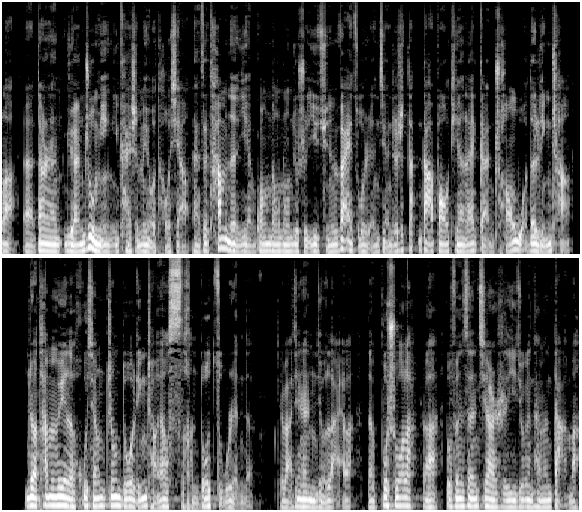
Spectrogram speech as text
了，呃，当然原住民一开始没有投降，哎，在他们的眼光当中就是一群外族人，简直是胆大包天，来敢闯我的林场。你知道他们为了互相争夺林场要死很多族人的。对吧？既然你就来了，那不说了，是吧？不分三七二十一，就跟他们打嘛。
